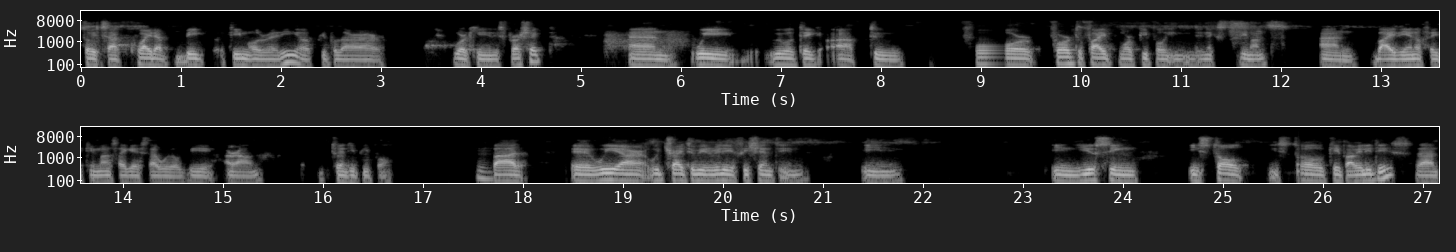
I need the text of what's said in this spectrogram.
So it's a quite a big team already of people that are working in this project. And we we will take up to four four to five more people in the next three months. And by the end of 18 months, I guess that will be around 20 people. Mm. But uh, we are we try to be really efficient in in in using installed install capabilities that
